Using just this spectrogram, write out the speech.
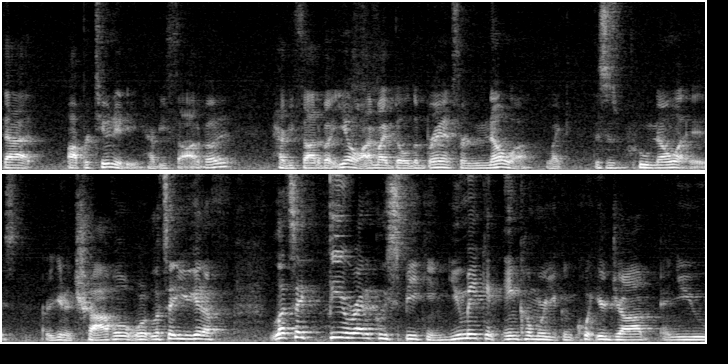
that opportunity? Have you thought about it? Have you thought about yo? I might build a brand for Noah. Like this is who Noah is. Are you gonna travel? Or let's say you get a let's say theoretically speaking, you make an income where you can quit your job and you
